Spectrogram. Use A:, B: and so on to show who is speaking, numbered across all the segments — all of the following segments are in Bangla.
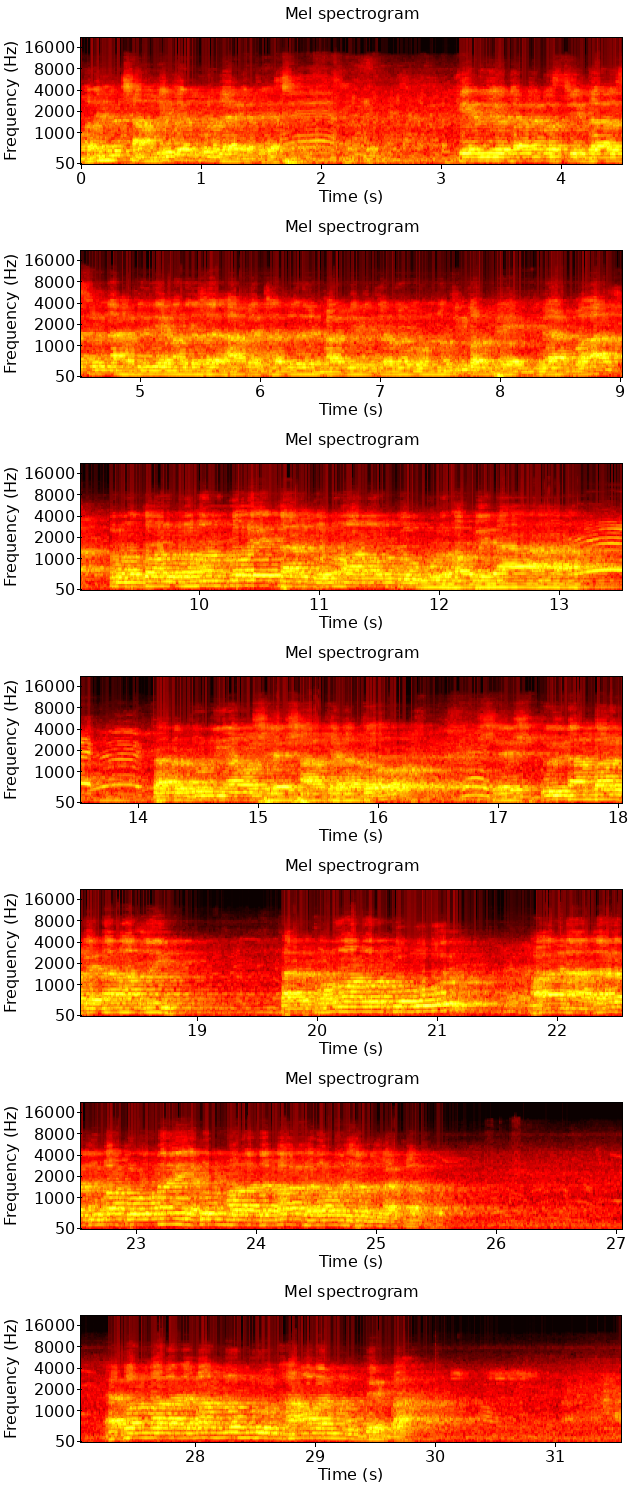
A: মনে হচ্ছে আমেরিকার জায়গাতে আছে। উন্নতি করবে কোন গ্রহণ করে তার কোনো আমল কবুল হবে না। তার দুনিয়াও শেষ আখেরা তো শেষ। দুই নাম্বার তার কোনো আমল কবুল হয় না। যারা জমা পড়ো নাই এখন মারা যাবা ফেরাউনের সাথে। এখন মারা যাবা নমরুদ হামানের মুখ দেখবা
